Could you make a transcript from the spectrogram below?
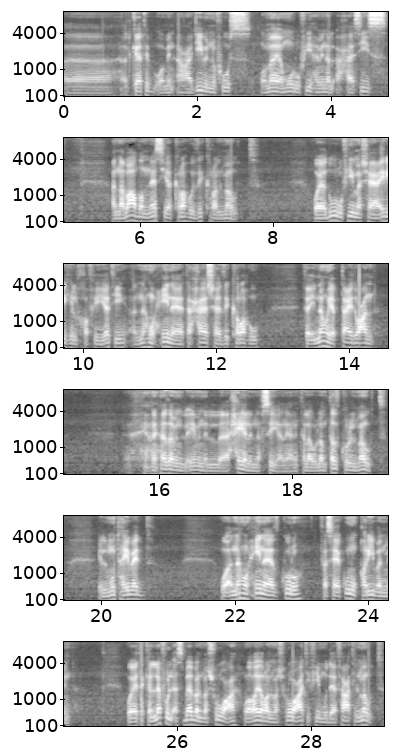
آه الكاتب ومن أعاجيب النفوس وما يمور فيها من الأحاسيس أن بعض الناس يكره ذكر الموت. ويدور في مشاعره الخفية أنه حين يتحاشى ذكره فإنه يبتعد عنه. يعني هذا من الإيه؟ من الحيل النفسية. يعني أنت لو لم تذكر الموت الموت هيبعد. وأنه حين يذكره فسيكون قريبا منه. ويتكلف الأسباب المشروعة وغير المشروعة في مدافعة الموت.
